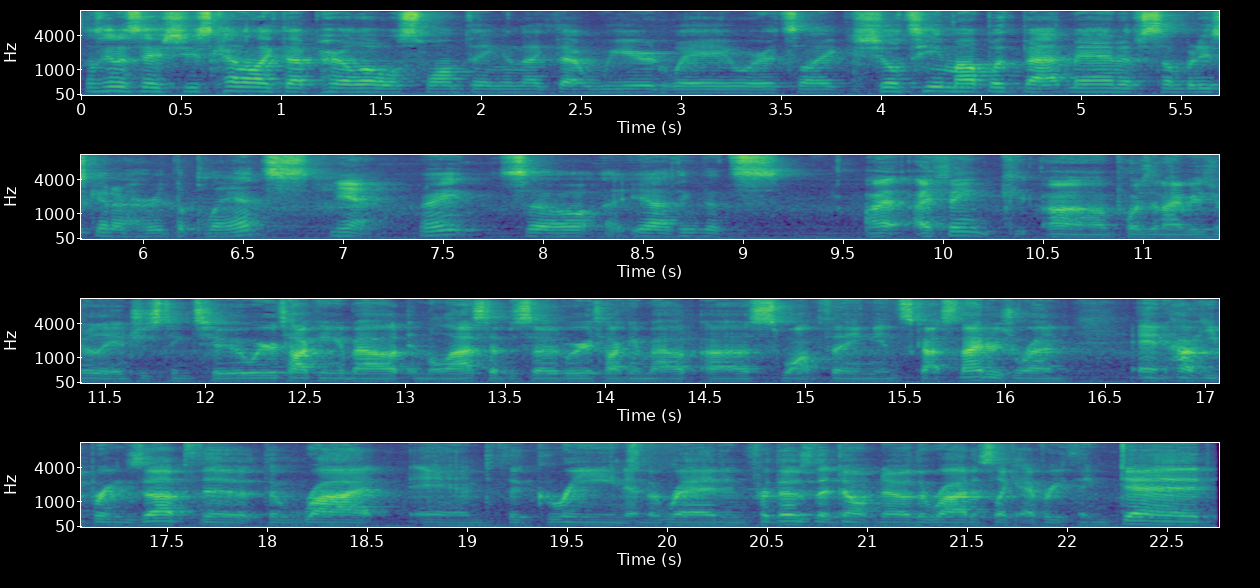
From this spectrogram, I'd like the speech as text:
I was gonna say she's kind of like that parallel with Swamp Thing in like that weird way where it's like she'll team up with Batman if somebody's gonna hurt the plants, Yeah, right? So uh, yeah, I think that's I, I think uh, Poison Ivy is really interesting too. We were talking about in the last episode, we were talking about uh, Swamp Thing in Scott Snyder's run and how he brings up the the rot and the green and the red. And for those that don't know, the rot is like everything dead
